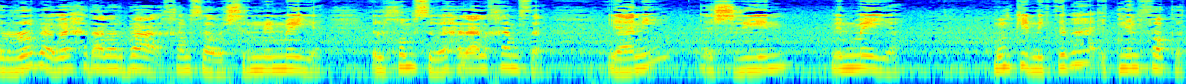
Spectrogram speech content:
الربع واحد على أربعة خمسة وعشرين من مية. الخمس واحد على خمسة يعني عشرين من مية. ممكن نكتبها اتنين فقط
